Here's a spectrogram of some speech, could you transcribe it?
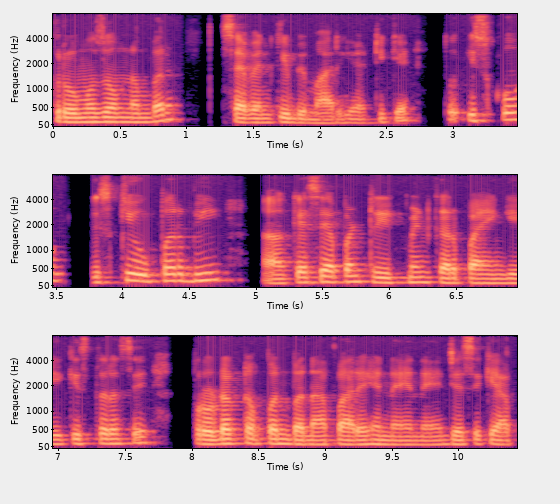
क्रोमोजोम नंबर सेवन की बीमारी है, ठीक है? तो इसको, इसके ऊपर भी कैसे अपन ट्रीटमेंट कर पाएँगे? किस तरह से प्रोडक्ट अपन बना पा रहे हैं नए नए जैसे कि आप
